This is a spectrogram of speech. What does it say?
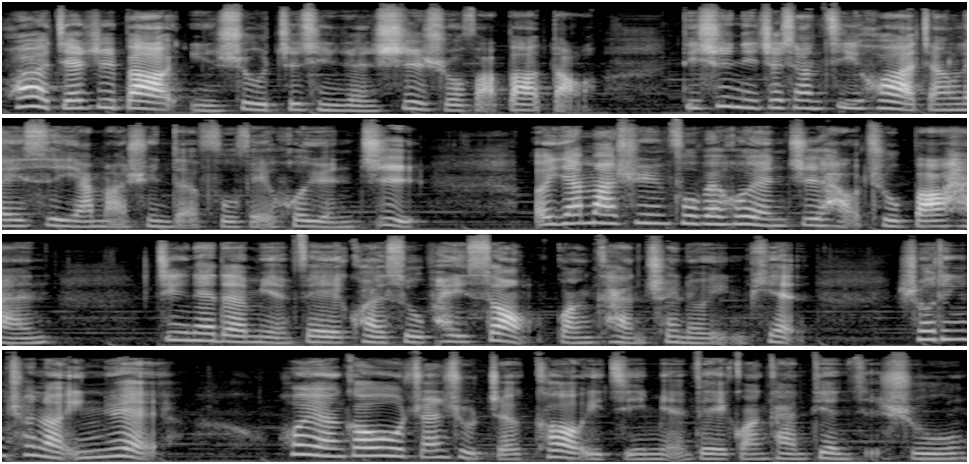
《华尔街日报》引述知情人士说法报道，迪士尼这项计划将类似亚马逊的付费会员制，而亚马逊付费会员制好处包含境内的免费快速配送、观看串流影片、收听串流音乐、会员购物专属折扣以及免费观看电子书。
